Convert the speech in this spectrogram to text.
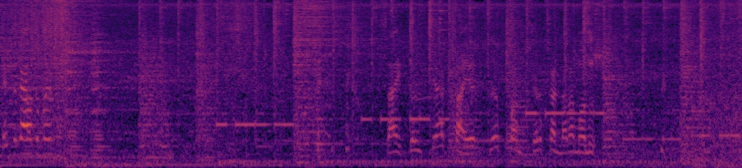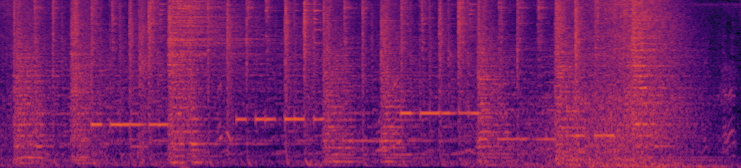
त्यांचं काय होतं पण सायकलच्या टायरचं पंक्चर काढणारा माणूस. खरंच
